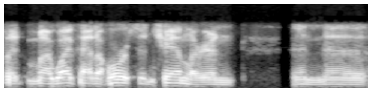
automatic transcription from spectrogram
but my wife had a horse in Chandler, and and uh,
